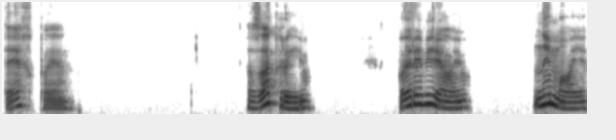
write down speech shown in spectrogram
Тег П. Закрию. Перевіряю. Немає.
